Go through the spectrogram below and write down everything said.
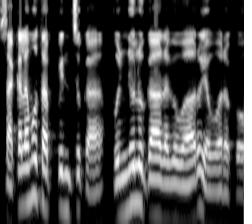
సకలము తప్పించుక పుణ్యులు కాదగువారు ఎవ్వరకో?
